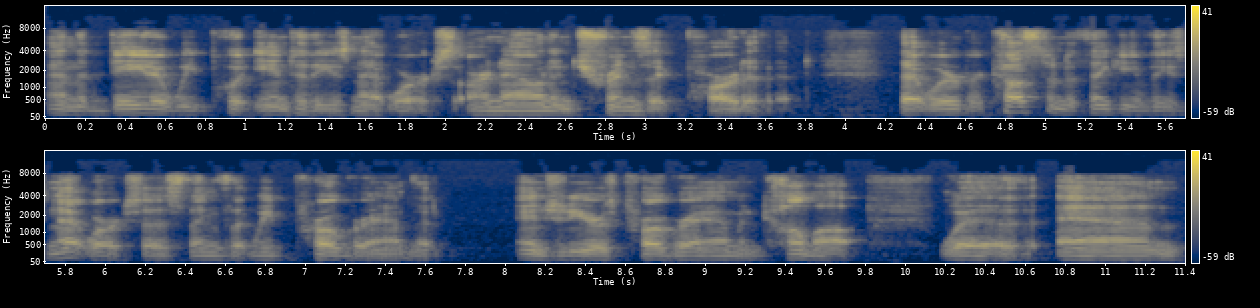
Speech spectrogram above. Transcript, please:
and the data we put into these networks are now an intrinsic part of it. That we're accustomed to thinking of these networks as things that we program, that engineers program and come up with, and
